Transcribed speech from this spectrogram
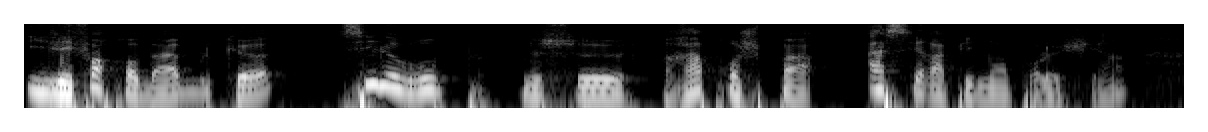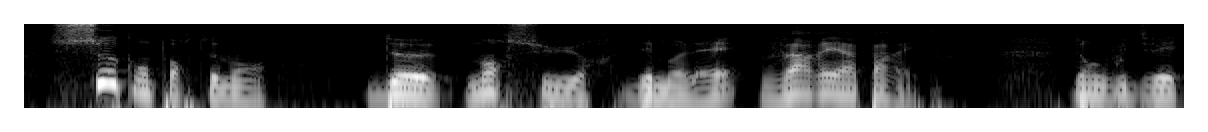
il est fort probable que si le groupe ne se rapproche pas assez rapidement pour le chien, ce comportement de morsure des mollets va réapparaître. Donc vous devez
